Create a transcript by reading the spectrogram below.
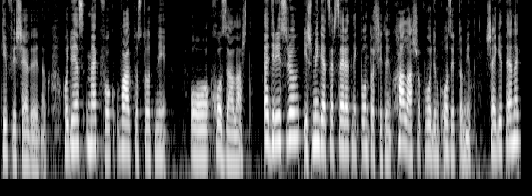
képviselőnek, hogy ez meg fog változtatni a hozzáállást. Egyrésztről, és még egyszer szeretnék pontosítani, hálások vagyunk azért, amit segítenek,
